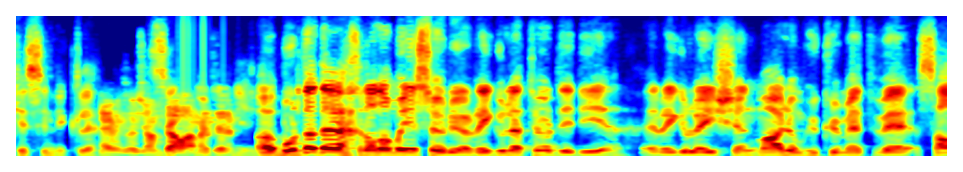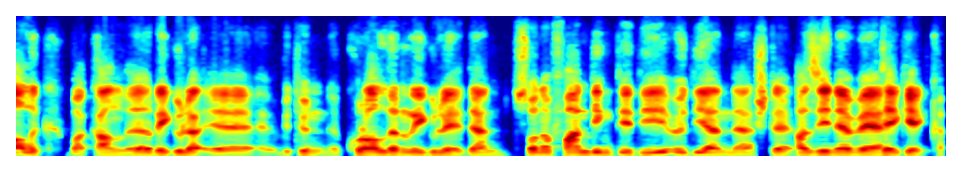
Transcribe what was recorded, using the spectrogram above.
kesinlikle. Evet hocam Sektör devam edelim. Aa, Burada da sıralamayı söylüyor. Regülatör dediği e, regulation malum hükümet ve Sağlık Bakanlığı regula, e, bütün kuralları regüle eden. Sonra funding dediği ödeyenler işte hazine ve SGK,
